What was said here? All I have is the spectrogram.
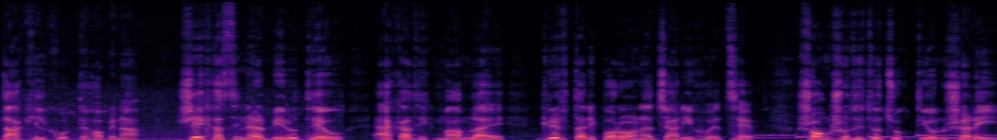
দাখিল করতে হবে না। শেখ হাসিনার বিরুদ্ধেও একাধিক মামলায় গ্রেফতারি পরোয়ানা জারি হয়েছে। সংশোধিত চুক্তি অনুসারেই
